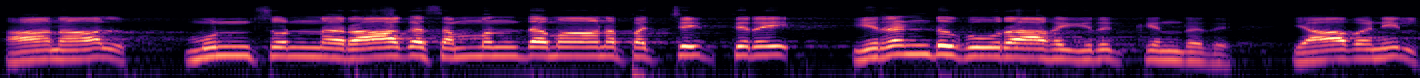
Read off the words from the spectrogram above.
ஆனால் முன் சொன்ன ராக சம்பந்தமான பச்சைத்திரை இரண்டு கூறாக இருக்கின்றது. யாவனில்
